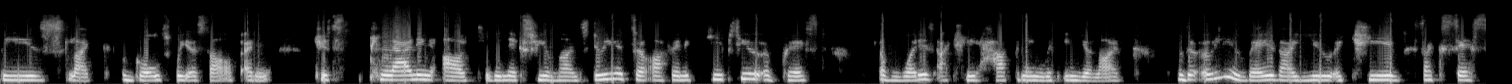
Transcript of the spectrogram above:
these like goals for yourself and just planning out the next few months, doing it so often, it keeps you abreast of what is actually happening within your life. The only way that you achieve success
